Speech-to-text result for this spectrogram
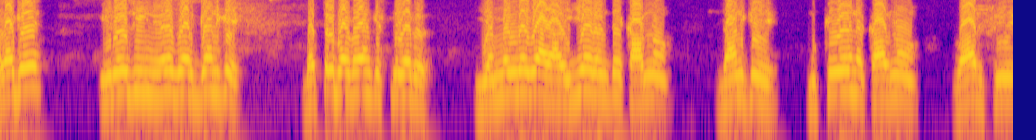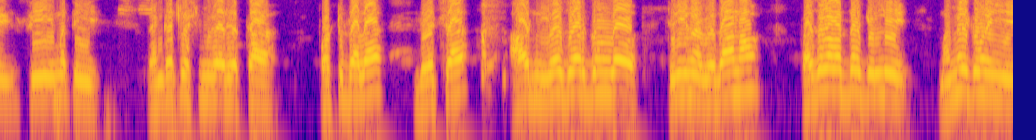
అలాగే ఈరోజు ఈ నియోజకవర్గానికి బత్తల బలరామకృష్ణ గారు ఎమ్మెల్యేగా అయ్యారంటే కారణం దానికి ముఖ్యమైన కారణం వారి శ్రీ శ్రీమతి వెంకటలక్ష్మి గారి యొక్క పట్టుదల దీక్ష ఆ నియోజకవర్గంలో తిరిగిన విధానం ప్రజల వద్దకు వెళ్ళి మమేకమయ్యి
